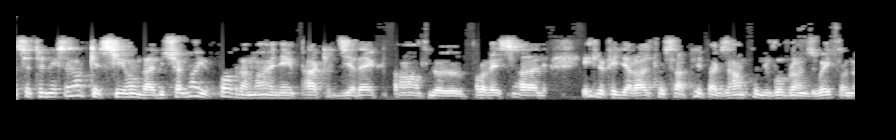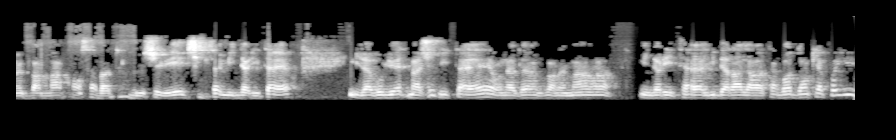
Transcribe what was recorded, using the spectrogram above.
C'est une excellente question. Ben, habituellement, il n'y a pas vraiment un impact direct entre le provincial et le fédéral. Il faut se rappeler, par exemple, au Nouveau-Brunswick, on a un gouvernement conservateur M. Hicks qui était minoritaire. Il a voulu être majoritaire. On avait un gouvernement minoritaire libéral à Ottawa. Donc, il n'y a pas eu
